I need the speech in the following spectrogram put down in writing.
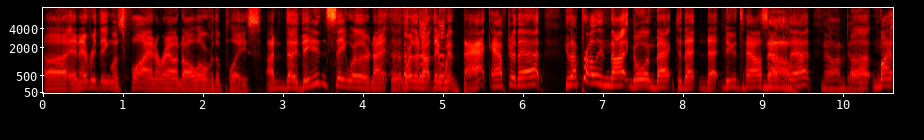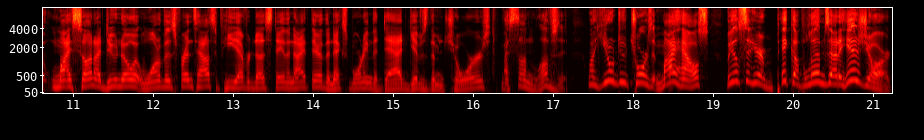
uh, and everything was flying around all over the place. I, they didn't say whether or not whether or not they went back after that, because I'm probably not going back to that that dude's house no, after that. no, I'm done. Uh, my my son, I do know at one of his friends' house, if he ever does stay the night there, the next morning the dad gives them chores. My son loves it. I'm like, you don't do chores at my house, but you'll sit here and pick up limbs out of his yard.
